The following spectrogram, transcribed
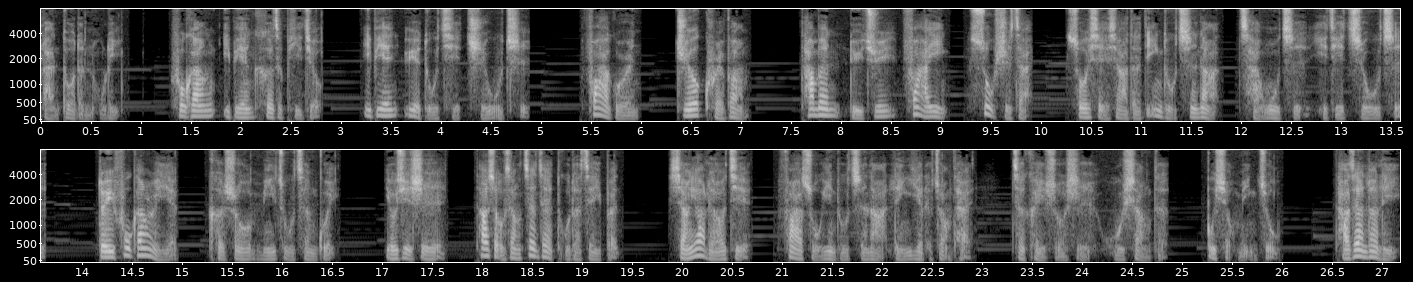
懒惰的奴隶。富冈一边喝着啤酒，一边阅读起植物志。法国人 Gilles Crevin 他们旅居法印数十载所写下的印度支那产物志以及植物志，对于富冈而言，可说弥足珍贵。尤其是他手上正在读的这一本，想要了解法属印度支那林业的状态，这可以说是无上的不朽名著。他在那里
